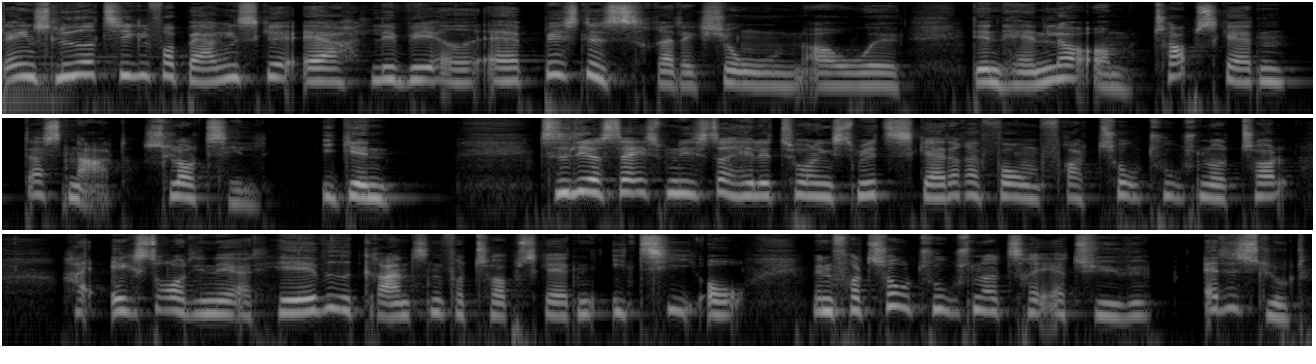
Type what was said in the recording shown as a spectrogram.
Dagens lydartikel fra Berlingske er leveret af Business-redaktionen, og øh, den handler om topskatten, der snart slår til igen. Tidligere statsminister Helle thorning Schmidts skattereform fra 2012 har ekstraordinært hævet grænsen for topskatten i 10 år, men fra 2023 er det slut.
